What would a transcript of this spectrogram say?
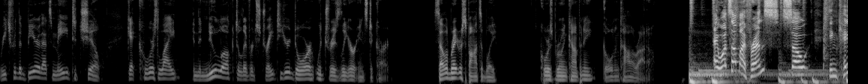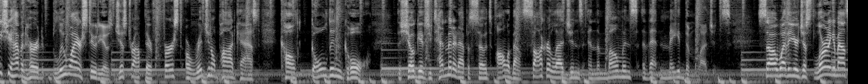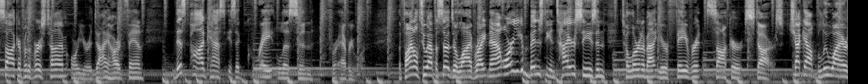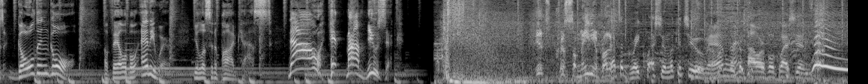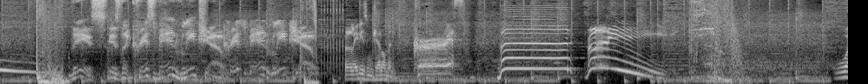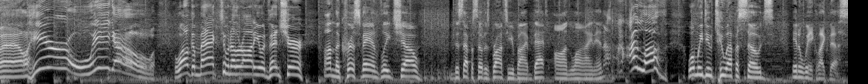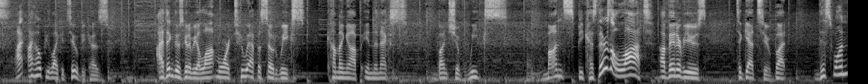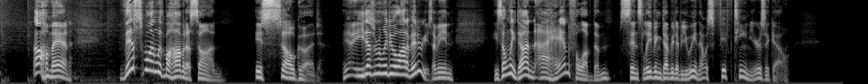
reach for the beer that's made to chill. Get Coors Light in the new look delivered straight to your door with Drizly or Instacart. Celebrate responsibly. Coors Brewing Company, Golden, Colorado. Hey, what's up, my friends? So, in case you haven't heard, Blue Wire Studios just dropped their first original podcast called Golden Goal. The show gives you 10 minute episodes all about soccer legends and the moments that made them legends. So, whether you're just learning about soccer for the first time or you're a diehard fan, this podcast is a great listen for everyone. The final two episodes are live right now, or you can binge the entire season to learn about your favorite soccer stars. Check out Blue Wire's Golden Goal, available anywhere you listen to podcasts. Now, hit my music. It's Chris Mania, brother. That's a great question. Look at you, man, with the powerful questions. This is the Chris Van Vliet Show. Chris Van Vliet Show. Ladies and gentlemen, Chris Van Vliet. Well, here we go. Welcome back to another audio adventure on the Chris Van Vliet Show. This episode is brought to you by BetOnline, and I, I love when we do two episodes in a week like this. I, I hope you like it too, because I think there's going to be a lot more two episode weeks coming up in the next bunch of weeks and months, because there's a lot of interviews to get to. But this one, oh man, this one with Muhammad Hassan is so good. He doesn't really do a lot of interviews. I mean, he's only done a handful of them since leaving WWE, and that was 15 years ago.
